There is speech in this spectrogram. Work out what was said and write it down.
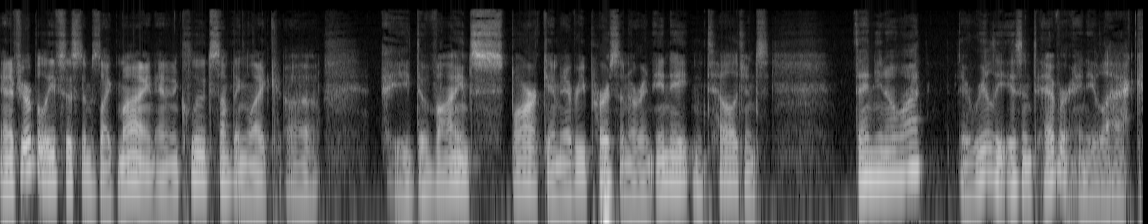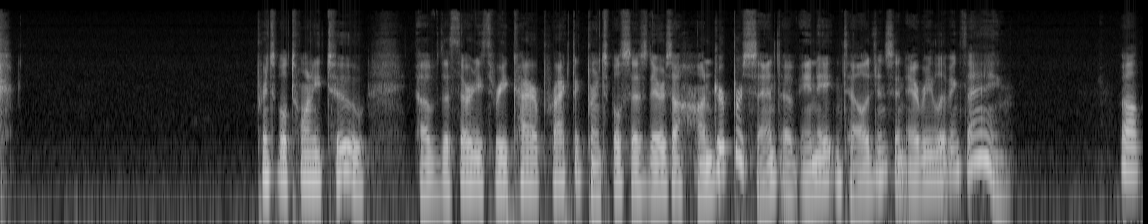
And if your belief system is like mine and includes something like uh, a divine spark in every person or an innate intelligence, then you know what? There really isn't ever any lack. Principle 22 of the 33 chiropractic principles says there's a 100% of innate intelligence in every living thing. Well,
